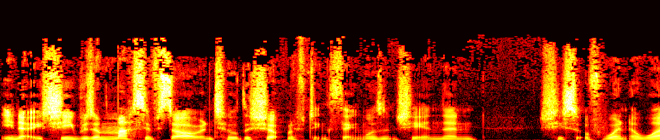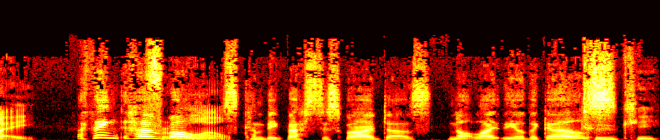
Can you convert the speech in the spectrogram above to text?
You know, she was a massive star until the shoplifting thing, wasn't she? And then she sort of went away. I think her For a while. roles can be best described as not like the other girls, Kooky.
